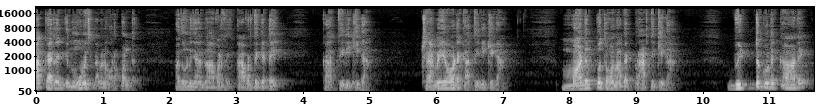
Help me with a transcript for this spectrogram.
അക്കാര്യത്തിൽ എനിക്ക് നൂറ് ശതമാനം ഉറപ്പുണ്ട്. അതുകൊണ്ട് ഞാൻ ആവർത്തി ആവർത്തിക്കട്ടെ. കാത്തിരിക്കുക. ക്ഷമയോടെ കാത്തിരിക്കുക. മടുപ്പ് തോന്നാതെ പ്രാർത്ഥിക്കുക. വിട്ടുകൊടുക്കാതെ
